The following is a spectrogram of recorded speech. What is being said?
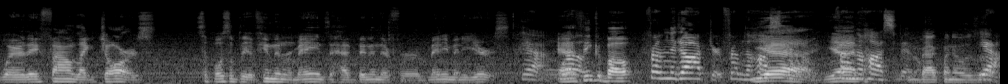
where they found like jars, supposedly of human remains that had been in there for many many years. Yeah. And I think about from the doctor, from the Yeah, hospital, yeah. from the hospital. Back when it was uh, Yeah.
